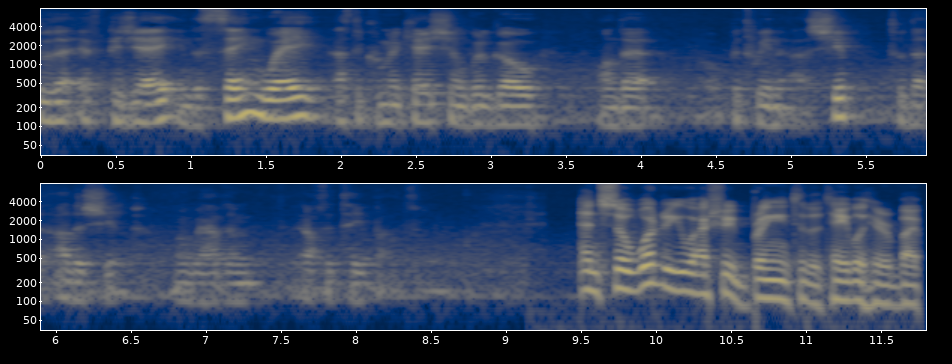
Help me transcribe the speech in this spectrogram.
to the FPGA in the same way as the communication will go on the, between a ship to the other ship when we have them after tape out. And so, what are you actually bringing to the table here by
